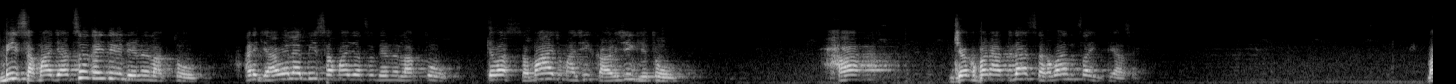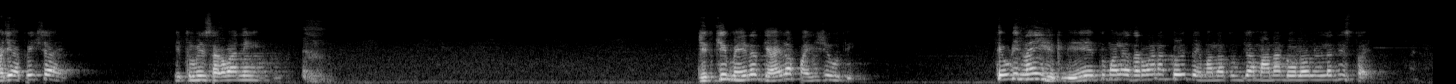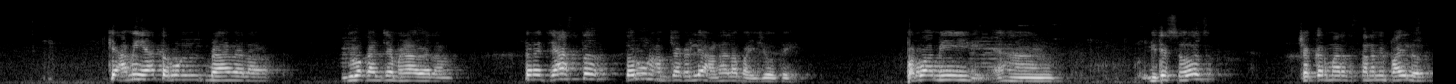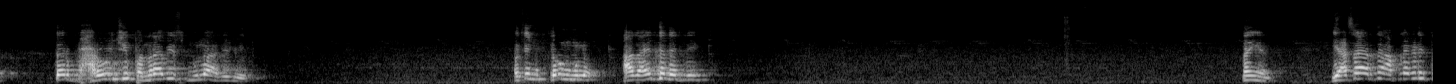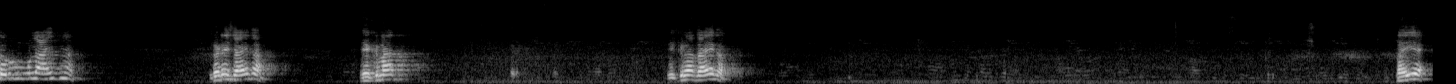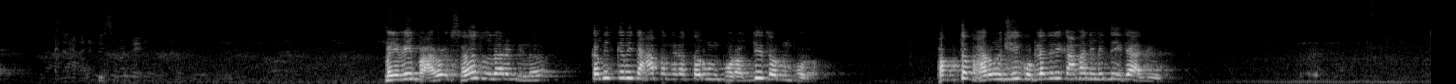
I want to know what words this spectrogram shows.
मी समाजाचं काहीतरी देणं लागतो. आणि ज्या वेळेला मी समाजाचं देणं लागतो तेव्हा समाज माझी काळजी घेतो. हा जगभरातला सर्वांचा इतिहास आहे. माझी अपेक्षा आहे की तुम्ही सर्वांनी जितकी मेहनत घ्यायला पाहिजे होती. तेवढी नाही घेतली. हे तुम्हाला सर्वांना कळतंय. मला तुमच्या माना डोलावलेलं दिसतंय. की आम्ही या तरुण मेळाव्याला युवकांच्या मेळाव्याला तर जास्त तरुण आमच्याकडले आणायला पाहिजे होते. परवा मी इथे सहज चक्कर मारत असताना मी पाहिलं तर भारूळची पंधरा वीस मुलं आलेली होती. तरुण मुलं. आज आहेत का त्यातली नाही आहे. याचा अर्थ आपल्याकडे तरुण मुलं आहेत ना? गणेश आहे का? एकनाथ? एकनाथ आहे का? नाहीये. म्हणजे मी बारो सहज उदाहरण दिलं. कमीत कमी दहा पंधरा तरुण पोरं अगदी तरुण पोरं. फक्त भारूची कुठल्या तरी कामानिमित्त इथे आली होती.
